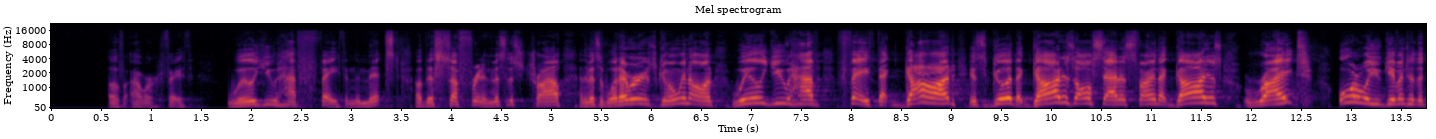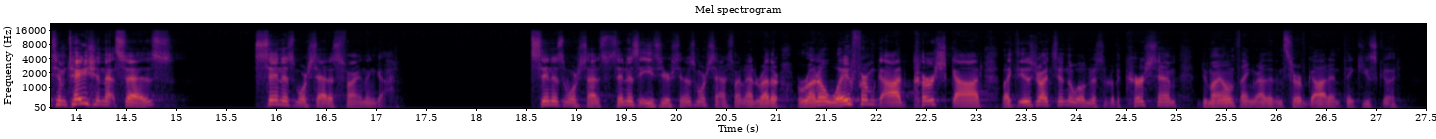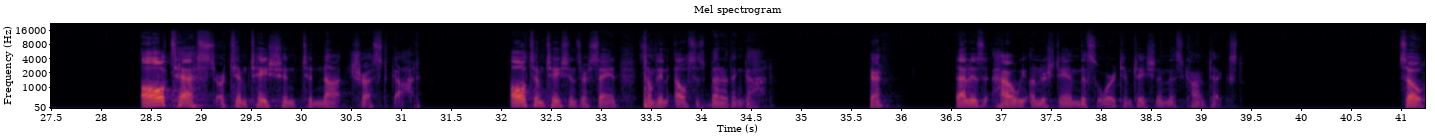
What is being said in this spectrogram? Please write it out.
of our faith. Will you have faith in the midst of this suffering, in the midst of this trial, in the midst of whatever is going on? Will you have faith that God is good, that God is all satisfying, that God is right, or will you give into the temptation that says sin is more satisfying than God? Sin is more satisfying. Sin is easier. Sin is more satisfying. I'd rather run away from God, curse God, like the Israelites in the wilderness. I'd rather curse Him, do my own thing, rather than serve God and think He's good. All tests are temptation to not trust God. All temptations are saying something else is better than God. Okay? That is how we understand this word temptation in this context. So,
